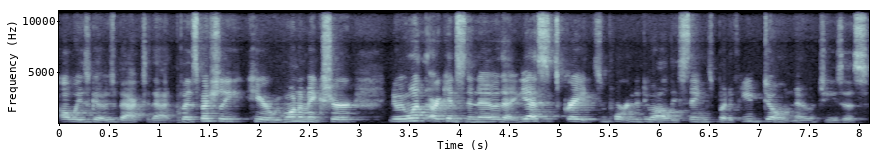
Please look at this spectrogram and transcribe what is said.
always goes back to that. But especially here, we want to make sure you know we want our kids to know that yes, it's great, it's important to do all these things, but if you don't know Jesus,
